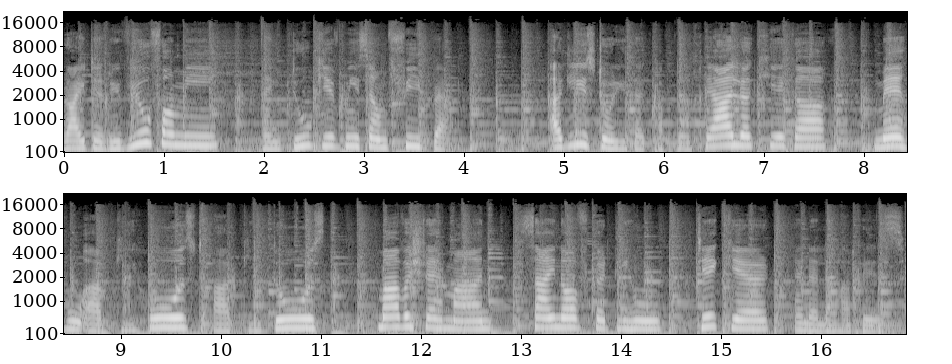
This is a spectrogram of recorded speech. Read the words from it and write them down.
write a review for me and do give me some feedback اگلی اسٹوری تک اپنا خیال رکھیے گا میں ہوں آپ کی ہوسٹ آپ کی دوست معاوش رحمان سائن آف کرتی ہوں ٹیک کیئر اللہ حافظ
